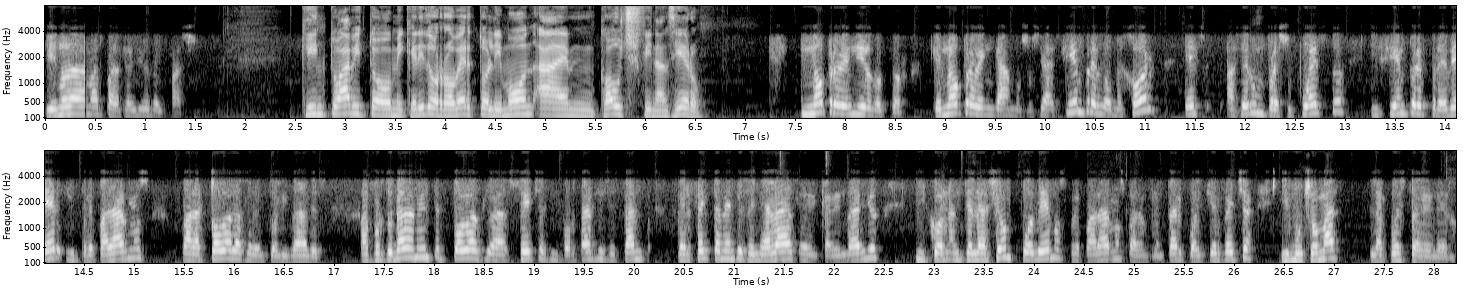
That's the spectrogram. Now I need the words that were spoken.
y no nada más para salir del paso. Quinto hábito, mi querido Roberto Limón, coach financiero. No prevenir, doctor, que no prevengamos. O sea, siempre lo mejor es hacer un presupuesto y siempre prever y prepararnos para todas las eventualidades. Afortunadamente todas las fechas importantes están perfectamente señaladas en el calendario y con antelación podemos prepararnos para enfrentar cualquier fecha y mucho más la cuesta de enero.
